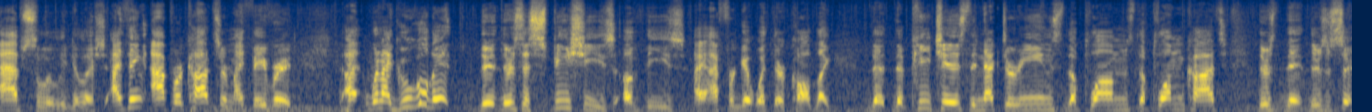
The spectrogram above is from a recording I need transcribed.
Absolutely delicious. I think apricots are my favorite. I, when I googled it, there, there's a species of these. I, I, forget what they're called. Like the the peaches, the nectarines, the plums, the plumcots. There's the, there's a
